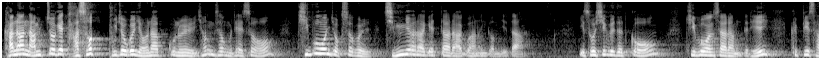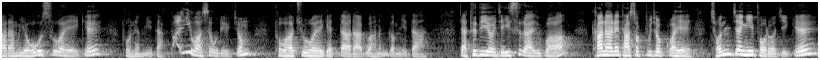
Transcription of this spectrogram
가나안 남쪽에 다섯 부족을 연합군을 형성을 해서 기브온 족속을 진멸하겠다라고 하는 겁니다. 이 소식을 듣고 기브온 사람들이 급히 사람을 여호수아에게 보냅니다. 빨리 와서 우리를 좀 도와주어야겠다라고 하는 겁니다. 자, 드디어 이제 이스라엘과 가나안의 다섯 부족과의 전쟁이 벌어지게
